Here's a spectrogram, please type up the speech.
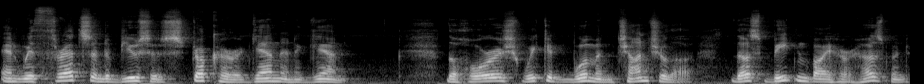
and with threats and abuses struck her again and again. The whorish, wicked woman Chanchula, thus beaten by her husband,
